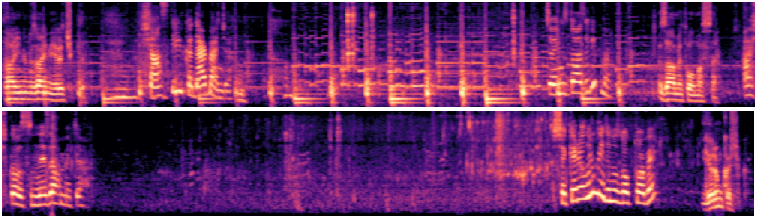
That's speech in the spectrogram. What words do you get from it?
Tayinimiz aynı yere çıktı. Şans değil kader bence. Çayınız değil mi? Zahmet olmazsa. Aşk olsun ne zahmeti. Şeker alır mıydınız doktor bey? Yarım kaşık.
